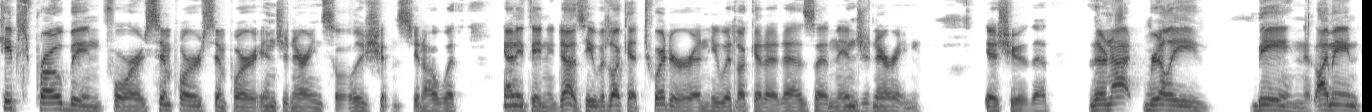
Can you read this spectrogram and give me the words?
keeps probing for simpler, simpler engineering solutions, you know, with anything he does. He would look at Twitter and he would look at it as an engineering issue that they're not really being. I mean,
